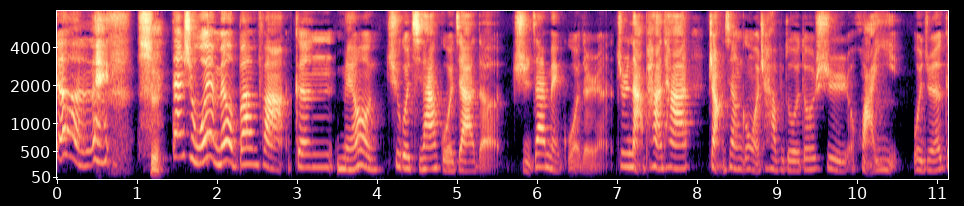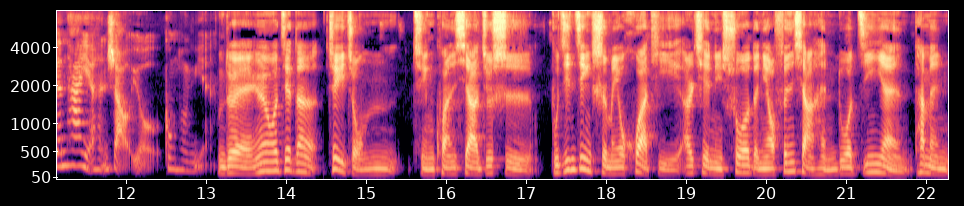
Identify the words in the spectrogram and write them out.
也很累。是，但是我也没有办法跟没有去过其他国家的只在美国的人，就是哪怕他长相跟我差不多，都是华裔，我觉得跟他也很少有共同语言。对，因为我觉得这种情况下就是。不仅仅是没有话题，而且你说的你要分享很多经验，他们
